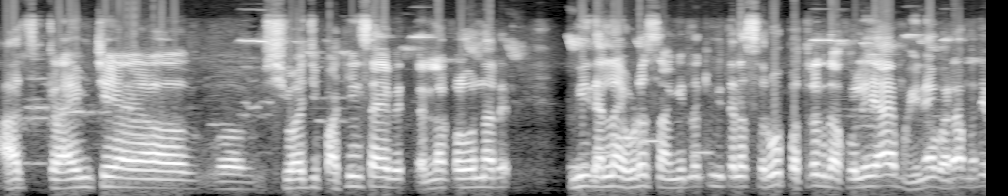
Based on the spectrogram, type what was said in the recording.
आज क्राईमचे अ, अ, शिवाजी पाटील साहेब आहेत त्यांना कळवणार आहेत. मी त्यांना एवढंच सांगितलं की मी त्यांना सर्व पत्रक दाखवले. या महिन्याभरामध्ये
